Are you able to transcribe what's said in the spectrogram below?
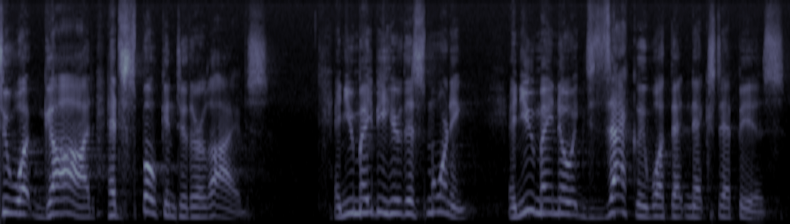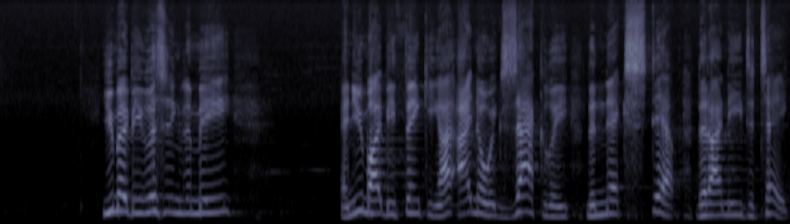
to what God had spoken to their lives. And you may be here this morning and you may know exactly what that next step is. You may be listening to me and you might be thinking, I, I, know exactly the next step that I need to take.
